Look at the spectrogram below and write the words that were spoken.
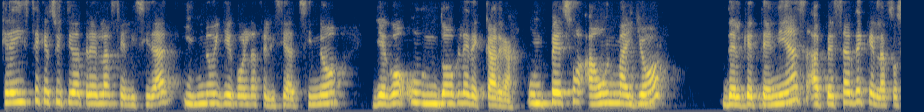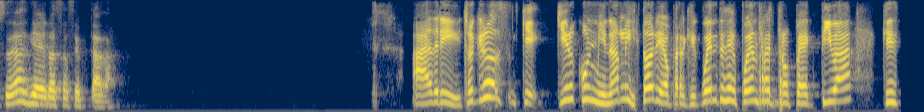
creíste que eso te iba a traer la felicidad y no llegó la felicidad, sino llegó un doble de carga, un peso aún mayor del que tenías a pesar de que la sociedad ya eras aceptada. Adri, yo quiero, quiero culminar la historia para que cuentes después en retrospectiva qué,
